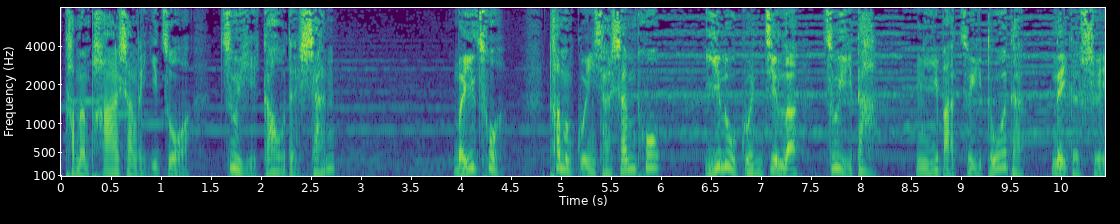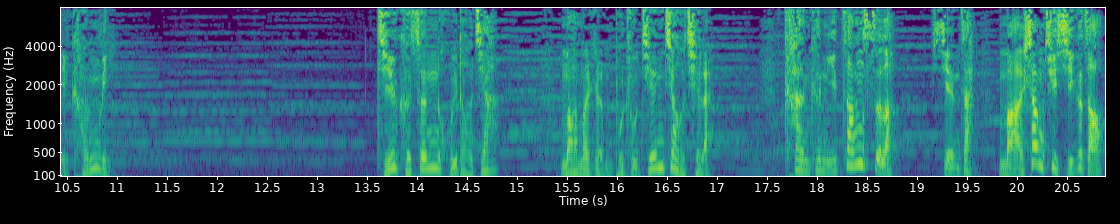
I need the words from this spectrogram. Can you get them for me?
他们爬上了一座最高的山。没错，他们滚下山坡，一路滚进了最大、泥巴最多的那个水坑里。杰克森回到家，妈妈忍不住尖叫起来：“看看你脏死了！现在马上去洗个澡。”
